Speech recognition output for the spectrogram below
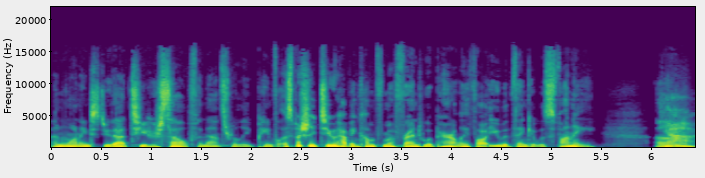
and wanting to do that to yourself. And that's really painful, especially too, having come from a friend who apparently thought you would think it was funny. Um, Yeah,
